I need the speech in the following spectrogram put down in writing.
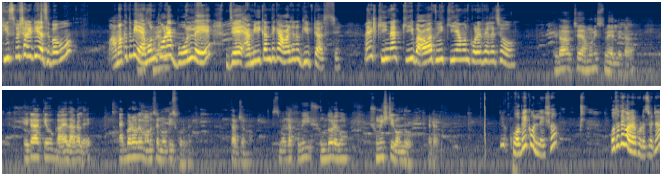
কি স্পেশালিটি আছে বাবু? আমাকে তুমি এমন করে বললে যে আমেরিকান থেকে আমার জন্য গিফট আসছে। আরে কি না কি বাবা তুমি কি এমন করে ফেলেছো? এটা হচ্ছে এমনই স্মেল এটা। এটা কেউ গায়ে লাগালে একবার হলে মানুষের নোটিস করবে তার জন্য। স্মেলটা খুবই সুন্দর এবং সুমিষ্টি গন্ধ এটা তুমি কবে করলে এসব? কোথা থেকে অর্ডার করেছ এটা?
